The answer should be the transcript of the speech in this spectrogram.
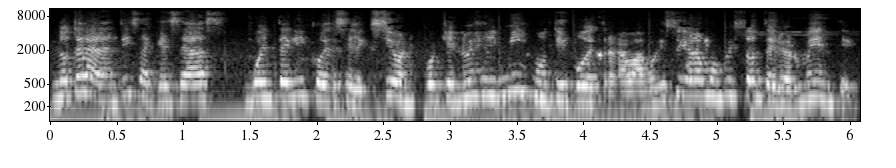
no te garantiza que seas buen técnico de selección, porque no es el mismo tipo de trabajo. Eso ya lo hemos visto anteriormente.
